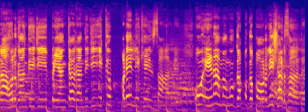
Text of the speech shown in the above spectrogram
ਰਾਹੁਲ ਗਾਂਧੀ ਜੀ, ਪ੍ਰਿਯੰਕਾ ਗਾਂਧੀ ਜੀ ਇੱਕ ਪੜ੍ਹੇ ਲਿਖੇ ਇਨਸਾਨ ਨੇ। ਉਹ ਇਹਨਾਂ ਵਾਂਗੂ ਗੱਪ ਗਪੌੜ ਨਹੀਂ ਛੱਡ ਸਕਦੇ।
